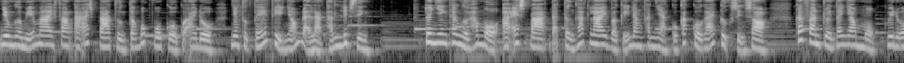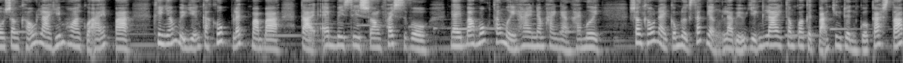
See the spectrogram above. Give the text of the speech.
Nhiều người mỉa mai fan AS3 thường tân bốc vocal của idol, nhưng thực tế thì nhóm lại là thánh lip sync. Tuy nhiên, theo người hâm mộ, AS3 đã từng hát live và kỹ năng thanh nhạc của các cô gái cực xịn sò. Các fan truyền tay nhau một video sân khấu live hiếm hoi của AS3 khi nhóm biểu diễn ca khúc Black Mamba tại MBC Song Festival ngày 31 tháng 12 năm 2020. Sân khấu này cũng được xác nhận là biểu diễn live thông qua kịch bản chương trình của các staff.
